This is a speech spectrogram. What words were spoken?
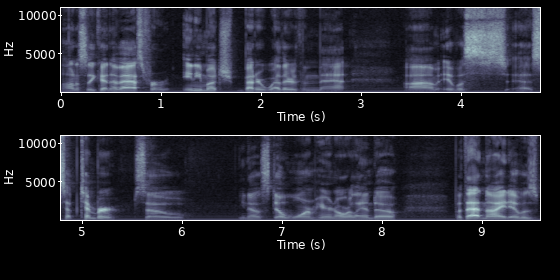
Honestly, couldn't have asked for any much better weather than that. Um, it was uh, September, so you know, still warm here in Orlando. But that night, it was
